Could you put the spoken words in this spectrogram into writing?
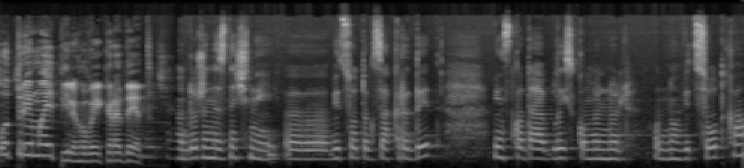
отримає пільговий кредит. Дуже незначний е, відсоток за кредит. Він складає близько 0,01%.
